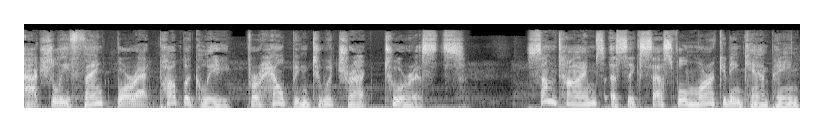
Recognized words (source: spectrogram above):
actually thanked Borat publicly for helping to attract tourists. Sometimes a successful marketing campaign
